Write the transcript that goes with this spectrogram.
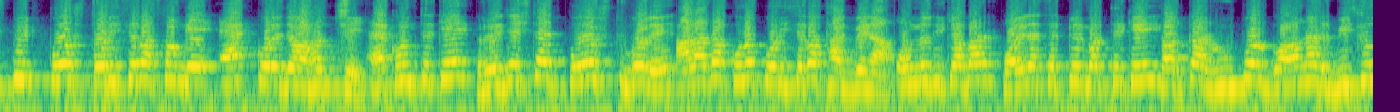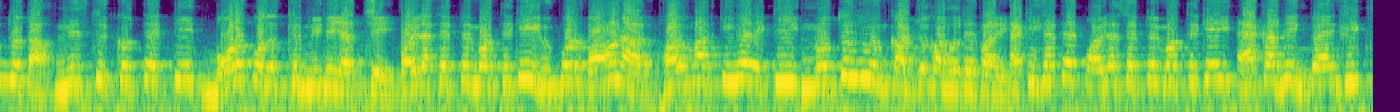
স্পিড পোস্ট পরিষেবার সঙ্গে এক করে দেওয়া হচ্ছে। এখন থেকে রেজিস্টার্ড পোস্ট বলে আলাদা কোনো পরিষেবা থাকবে না। অন্যদিকে আবার পয়লা সেপ্টেম্বর থেকেই সরকার রূপোর গহনার বিশুদ্ধতা নিশ্চিত করতে একটি বড় পদক্ষেপ নিতে যাচ্ছে। পয়লা সেপ্টেম্বর থেকেই রূপোর গহনার হলমার্কিং এর একটি নতুন নিয়ম কার্যকর হতে পারে। একই সাথে পয়লা সেপ্টেম্বর থেকেই একাধিক ব্যাংক ফিক্স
